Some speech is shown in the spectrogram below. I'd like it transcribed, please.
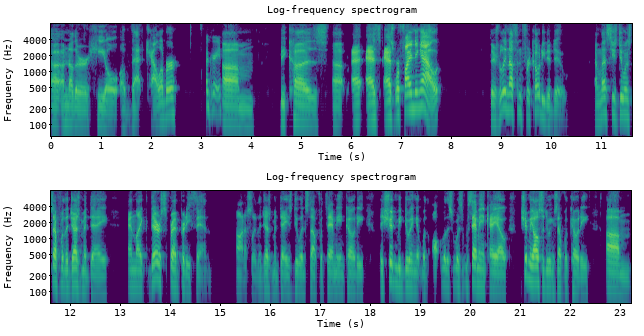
uh, another heel of that caliber. Agreed. Um because uh as as we're finding out, there's really nothing for Cody to do unless he's doing stuff with the Judgment Day, and like they're spread pretty thin. Honestly, the Judgment Day is doing stuff with Sami and Cody. They shouldn't be doing it with with, with, Sami and KO. Shouldn't be also doing stuff with Cody. Um,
